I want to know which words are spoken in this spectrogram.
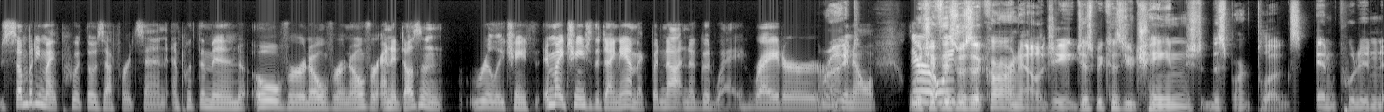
somebody might put those efforts in and put them in over and over and over, and it doesn't really change. It might change the dynamic, but not in a good way, right? Or, you know, Which, if always- this was a car analogy, just because you changed the spark plugs and put in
